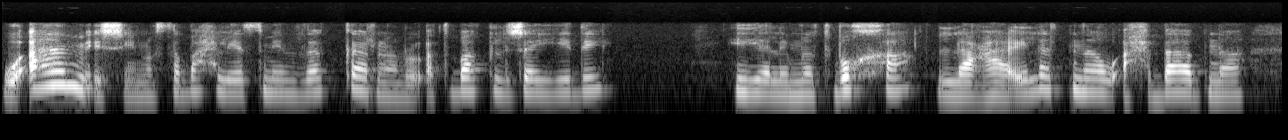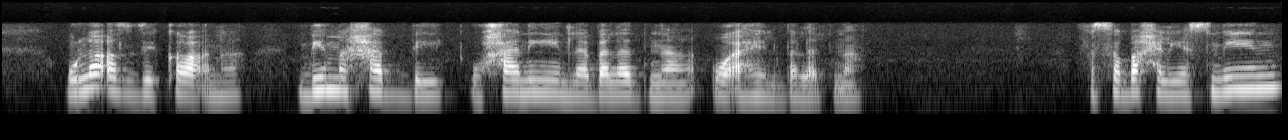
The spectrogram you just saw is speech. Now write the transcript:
وأهم إشي إنه صباح الياسمين ذكرنا الأطباق الجيدة هي اللي بنطبخها لعائلتنا وأحبابنا ولأصدقائنا بمحبة وحنين لبلدنا وأهل بلدنا. فصباح الياسمين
